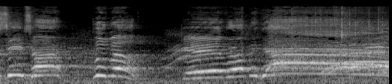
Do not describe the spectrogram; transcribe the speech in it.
receives her blue belt. Give her a big hand!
